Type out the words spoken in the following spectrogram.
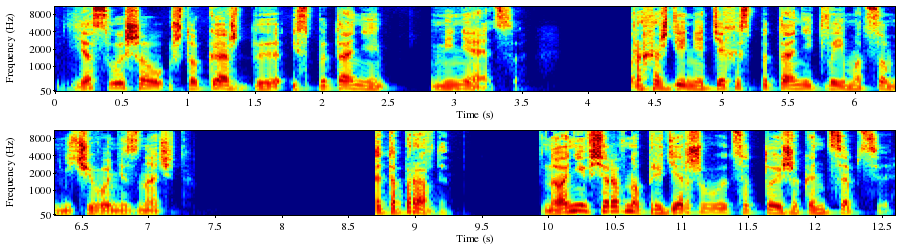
Я слышал, что каждое испытание меняется. Прохождение тех испытаний твоим отцом ничего не значит. Это правда. Но они все равно придерживаются той же концепции.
